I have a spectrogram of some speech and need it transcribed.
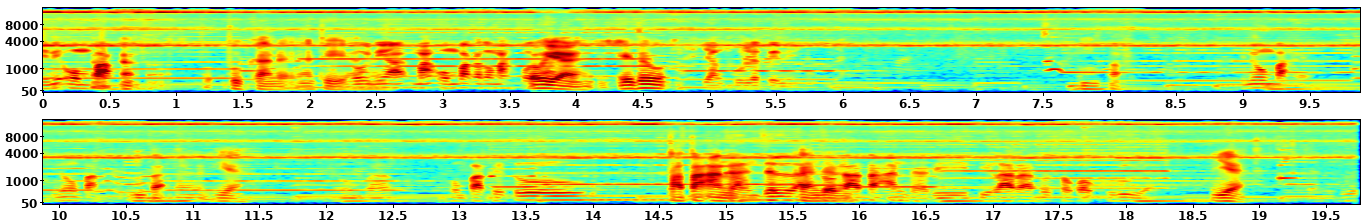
Ini ompak. Eh, bu- Bukan kayaknya di. Oh ini ma- ompak atau mahkota? Oh ya, itu Yang bulat ini. empat Ini ompak ya? Ini ompak. empat ya Ini ompak. Ompak itu tataan. ganjel, ganjel. atau tataan dari pilar atau soko guru ya. Iya, Dan itu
